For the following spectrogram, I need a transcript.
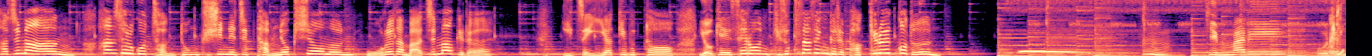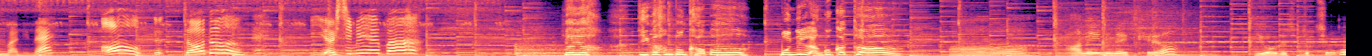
하지만 한솔고 전통 귀신의 집 담력 시험은 올해가 마지막이래. 이제 2학기부터 여기에 새로운 기숙사생들을 받기로 했거든. 음, 김말이 오랜만이네. 어, 너도 열심히 해봐. 야야, 네가 한번 가봐. 뭔 일 난 것 같아. 아, 안에 있는 애 걔야? 네 어렸을 적 친구?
